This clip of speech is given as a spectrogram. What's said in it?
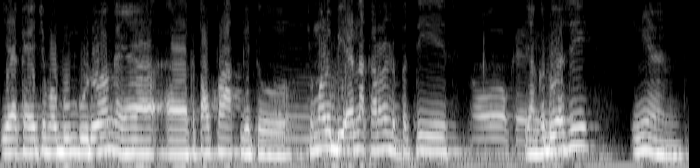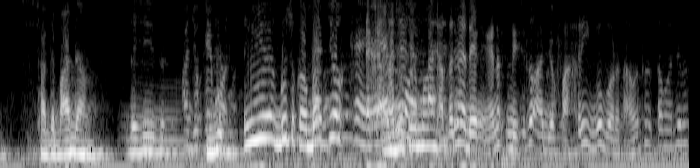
ya kayak cuma bumbu doang kayak eh, ketoprak gitu. Hmm. Cuma lebih enak karena ada petis. Oh, Oke. Yang kedua sih inian sate padang. Udah sih itu. Ajo Kemon. Gua- iya, gue suka banget. Ajo Kemon. katanya, Kemon. katanya ada yang enak di situ Ajo Fahri, gue baru tahu tuh, tau gak sih lo?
